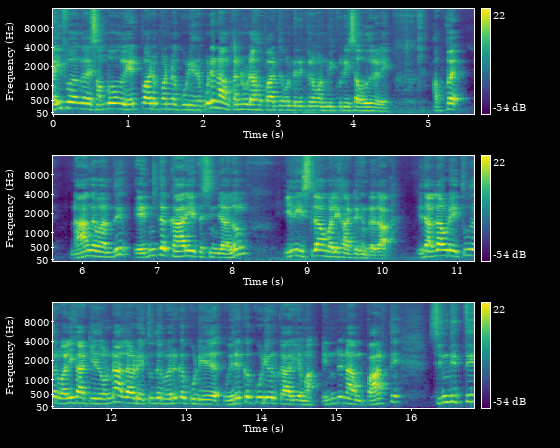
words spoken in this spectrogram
வைபவங்களை சம்பவங்களை ஏற்பாடு பண்ணக்கூடியதை கூட நாம் கண்ணூடாக பார்த்து கொண்டு இருக்கிறோம் அன்பிக்குரிய சகோதரர்களே. அப்போ நாங்கள் வந்து எந்த காரியத்தை செஞ்சாலும் இது இஸ்லாம் வழிகாட்டுகின்றதா? இது அல்லாவுடைய தூதர் வழிகாட்டியது ஒன்றா அல்லாவுடைய தூதர் வெறுக்கக்கூடிய வெறுக்கக்கூடிய ஒரு காரியமா? என்று நாம் பார்த்து சிந்தித்து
